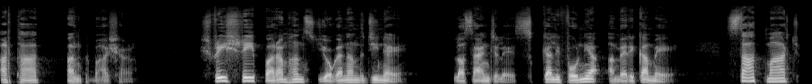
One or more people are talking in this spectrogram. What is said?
अर्थात अंत भाषण श्री श्री परमहंस योगानंद जी ने लॉस एंजलिस, कैलिफ़ोर्निया, अमेरिका में 7 मार्च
